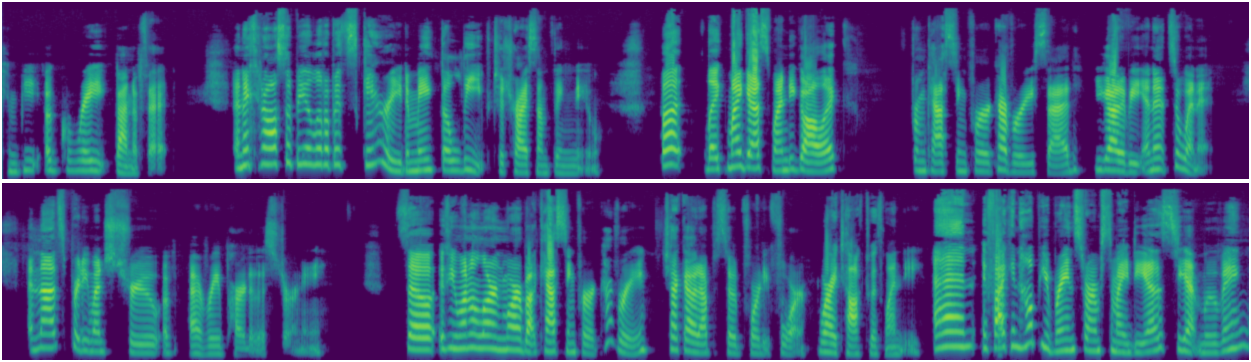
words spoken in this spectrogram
can be a great benefit. And it can also be a little bit scary to make the leap to try something new. But like my guest, Wendy Golick from Casting for Recovery said, you got to be in it to win it. And that's pretty much true of every part of this journey. So, if you want to learn more about casting for recovery, check out episode 44, where I talked with Wendy. And if I can help you brainstorm some ideas to get moving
